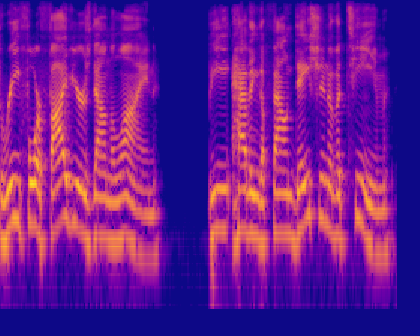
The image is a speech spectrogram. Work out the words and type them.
three, four, five years down the line, be having the foundation of a team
